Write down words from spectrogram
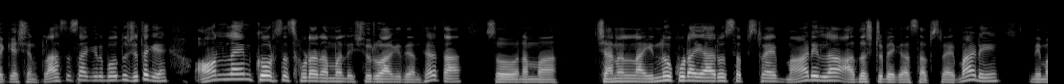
ವೆಕೇಶನ್ ಕ್ಲಾಸಸ್ ಆಗಿರ್ಬೋದು ಜೊತೆಗೆ ಆನ್ಲೈನ್ ಕೋರ್ಸಸ್ ಕೂಡ ನಮ್ಮಲ್ಲಿ ಶುರು ಆಗಿದೆ ಅಂತ ಹೇಳ್ತಾ ಸೊ ನಮ್ಮ ಚಾನೆಲ್ನ ಇನ್ನೂ ಕೂಡ ಯಾರು ಸಬ್ಸ್ಕ್ರೈಬ್ ಮಾಡಿಲ್ಲ, ಆದಷ್ಟು ಬೇಗ ಸಬ್ಸ್ಕ್ರೈಬ್ ಮಾಡಿ, ನಿಮ್ಮ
